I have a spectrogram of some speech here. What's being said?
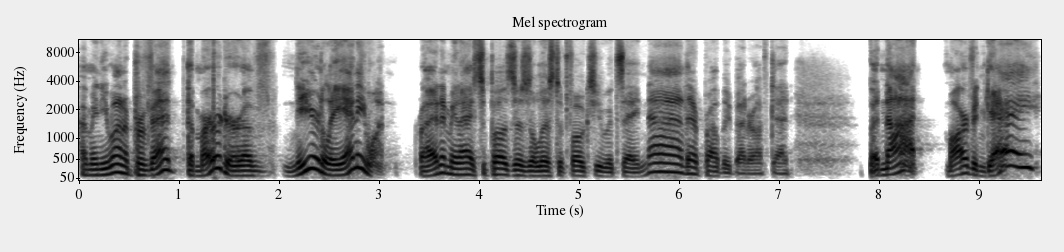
I mean, you want to prevent the murder of nearly anyone, right? I mean, I suppose there's a list of folks you would say, nah, they're probably better off dead, but not Marvin Gaye,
